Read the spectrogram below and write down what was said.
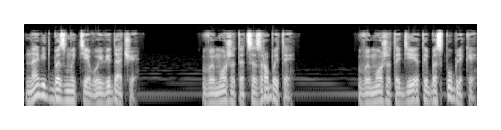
навіть без миттєвої віддачі. Ви можете це зробити. Ви можете діяти без публіки.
